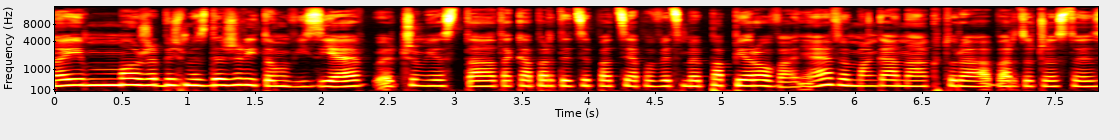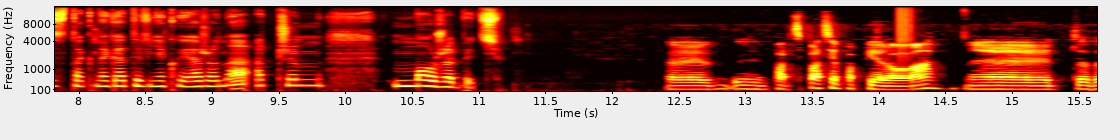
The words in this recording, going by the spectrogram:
no i może byśmy zderzyli tą wizję, e, czym jest ta taka partycypacja, powiedzmy, papierowa, nie? Wymagana, która która bardzo często jest tak negatywnie kojarzona, a czym może być? partycypacja papierowa to,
